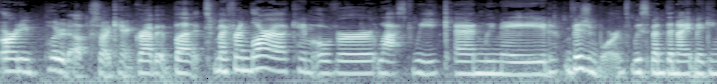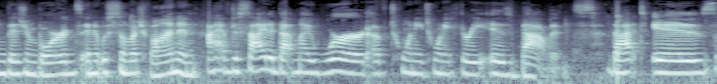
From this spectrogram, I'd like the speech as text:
already put it up so I can't grab it, but my friend Laura came over last week and we made vision boards. We spent the night making vision boards and it was so much fun and I have decided that my word of 2023 is balance. That is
